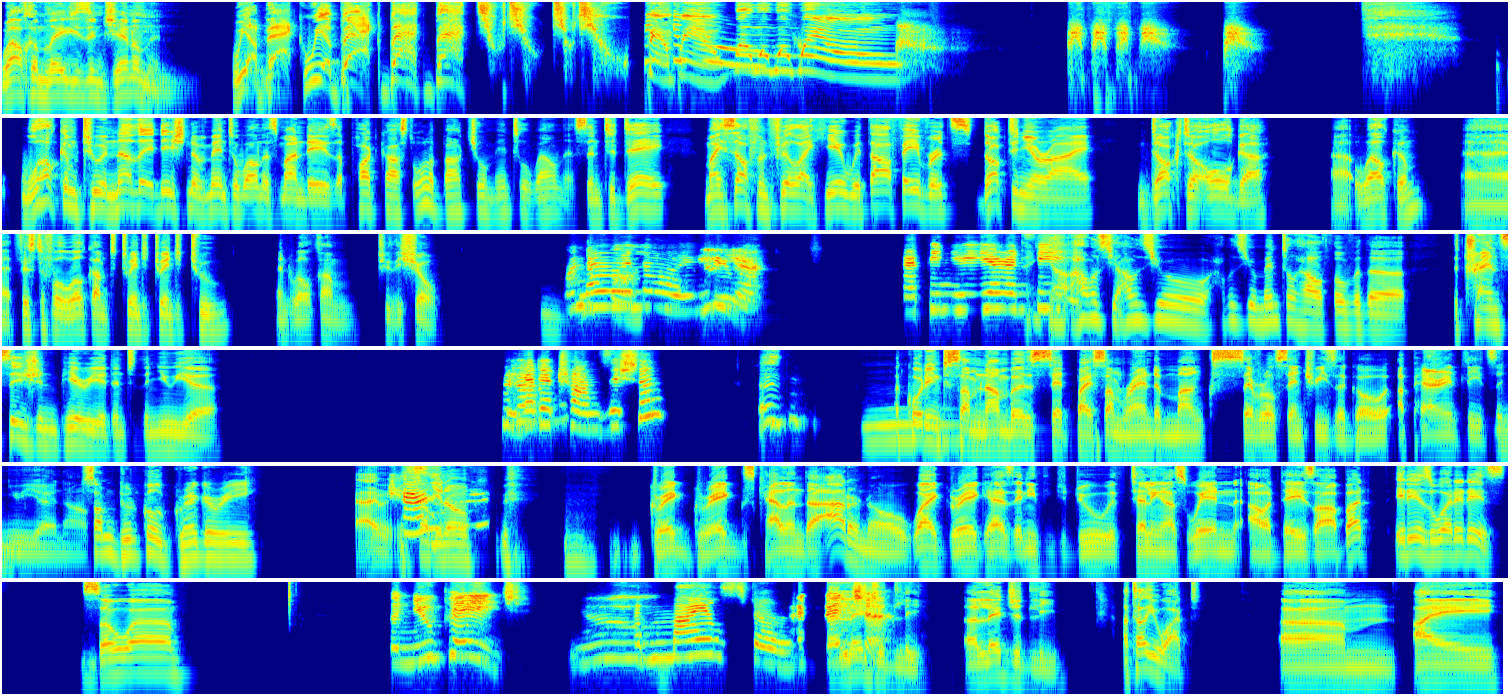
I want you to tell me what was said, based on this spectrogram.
Welcome, ladies and gentlemen. We are back. We are back, back, back. Bow, bow. Wow, wow, wow, wow. Welcome to another edition of Mental Wellness Mondays, a podcast all about your mental wellness. And today, myself and Phil are here with our favorites, Dr. Nurai, Dr. Olga. Uh, welcome. Uh, first of all, welcome to 2022 and welcome to the show. Wonderful. Hello, hello, New Year. everyone. Happy New Year Thank indeed. you. How, how was your how was your how was your mental health over the the transition period into the new year? We had a transition. According to some numbers set by some random monks several centuries ago, apparently it's a new year now. some dude called Gregory. I mean, you know, Greg Greg's calendar. I don't know why Greg has anything to do with telling us when our days are, but it is what it is. So uh, The new page. A New milestone. adventure. allegedly, allegedly, I'll tell you what. Um, I,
